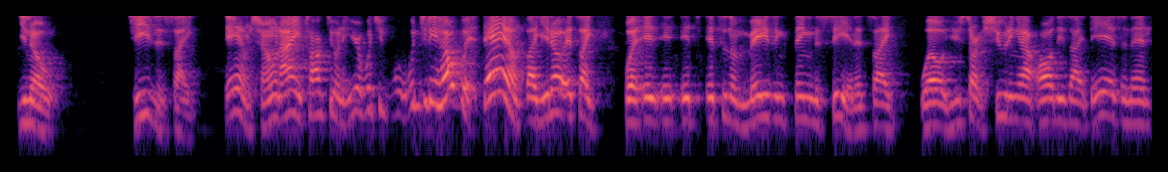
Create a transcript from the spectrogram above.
you know, Jesus, like, damn, Sean, I ain't talked to you in a year. What you what you need help with? Damn, like you know, it's like, but it, it, it's it's an amazing thing to see, and it's like well, you start shooting out all these ideas and then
